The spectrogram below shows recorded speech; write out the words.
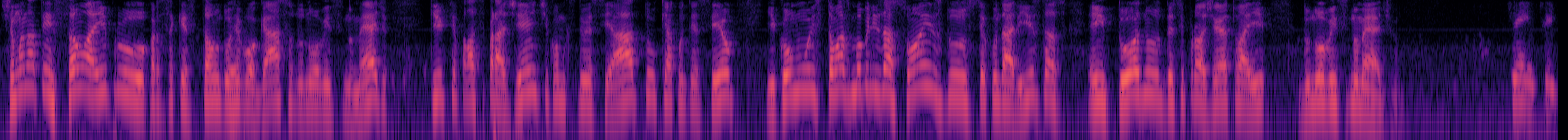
chamando a atenção aí para essa questão do revogaço do novo ensino médio. Queria que você falasse para a gente como que se deu esse ato, o que aconteceu e como estão as mobilizações dos secundaristas em torno desse projeto aí do novo ensino médio. Sim, sim.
